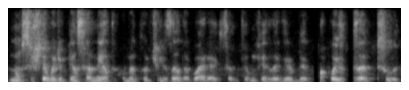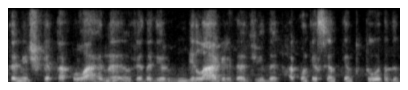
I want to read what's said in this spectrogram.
num sistema de pensamento, como eu estou utilizando agora, isso é um verdadeiro, uma coisa absolutamente espetacular, né? um verdadeiro milagre da vida acontecendo o tempo todo.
